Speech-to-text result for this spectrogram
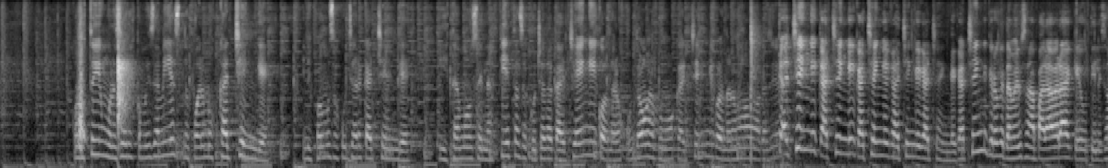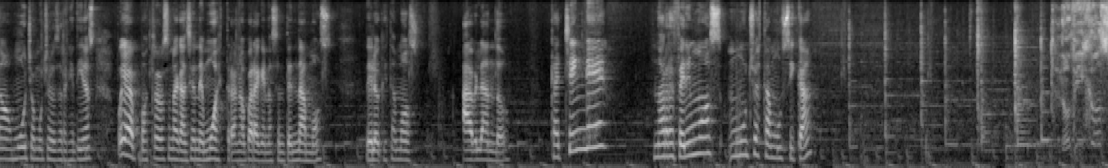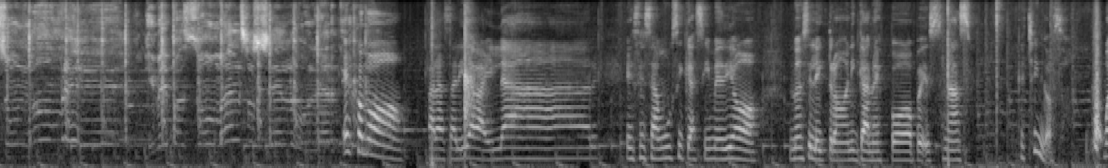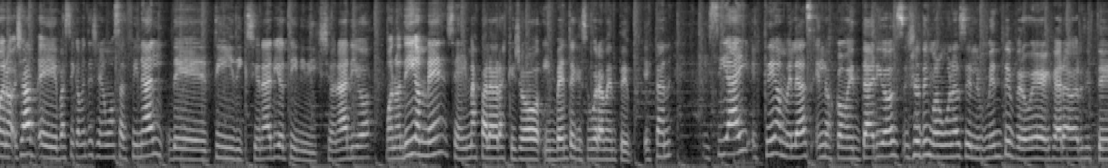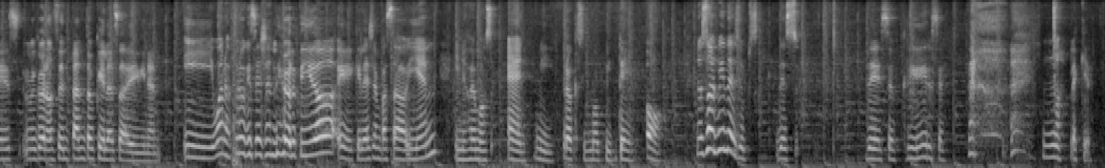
Cuando estoy en Buenos Aires con mis amigas nos ponemos cachengue y nos podemos escuchar cachengue. Y estamos en las fiestas escuchando cachengue y cuando nos juntamos nos ponemos cachengue y cuando nos vamos a vacaciones. Cachengue, cachengue, cachengue, cachengue, cachengue. Cachengue creo que también es una palabra que utilizamos mucho, mucho los argentinos. Voy a mostraros una canción de muestra, ¿no? Para que nos entendamos de lo que estamos hablando. Cachengue, nos referimos mucho a esta música. No dijo su nombre y me pasó mal su celular. Es como para salir a bailar. Es esa música así medio. No es electrónica, no es pop, es más. ¡Qué chingos! Bueno, ya eh, básicamente llegamos al final de Ti Diccionario, Tini Diccionario. Bueno, díganme si hay más palabras que yo invente, que seguramente están. Y si hay, escríbanmelas en los comentarios. Yo tengo algunas en mente, pero voy a dejar a ver si ustedes me conocen tanto que las adivinan. Y bueno, espero que se hayan divertido, eh, que le hayan pasado bien y nos vemos en mi próximo video. No se olviden de, de, su- de suscribirse. Les quiero.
